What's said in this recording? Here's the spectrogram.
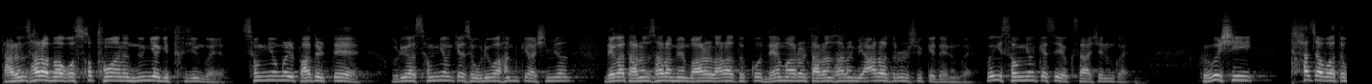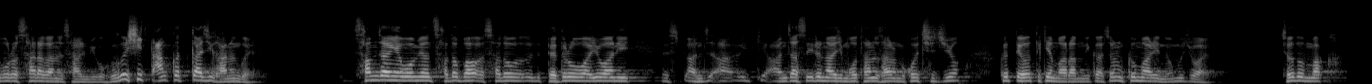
다른 사람하고 소통하는 능력이 터진 거예요. 성령을 받을 때 우리가 성령께서 우리와 함께 하시면 내가 다른 사람의 말을 알아듣고 내 말을 다른 사람이 알아들을 수 있게 되는 거예요. 거기 성령께서 역사하시는 거예요. 그것이 타자와 더불어 살아가는 삶이고 그것이 땅 끝까지 가는 거예요. 3장에 보면 사도, 바, 사도 베드로와 요한이 앉아, 아, 앉아서 일어나지 못하는 사람을 고치지요. 그때 어떻게 말합니까? 저는 그 말이 너무 좋아요. 저도 막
